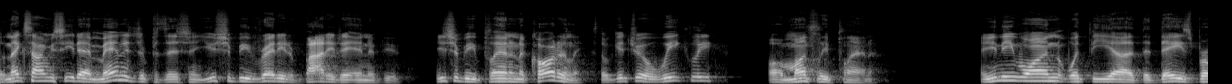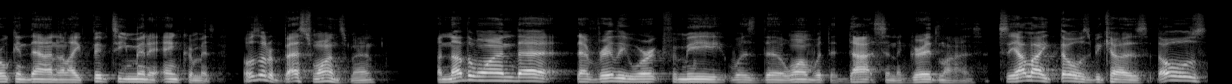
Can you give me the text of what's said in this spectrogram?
So next time you see that manager position, you should be ready to body the interview. You should be planning accordingly. So get you a weekly or monthly planner. And you need one with the uh, the days broken down in like 15 minute increments. Those are the best ones, man. Another one that that really worked for me was the one with the dots and the grid lines. See, I like those because those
